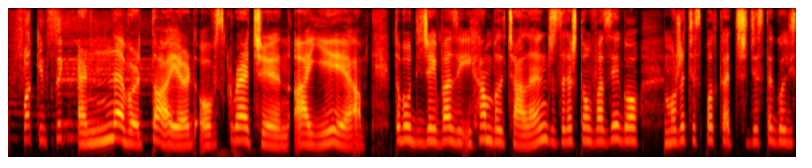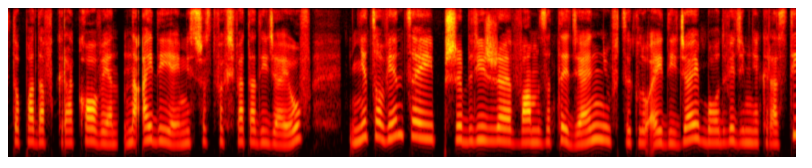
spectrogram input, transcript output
fucking sick. And never tired of scratching. A yeah. To był DJ Wazi i Humble Challenge. Zresztą Waziego możecie spotkać 30 listopada w Krakowie na IDA, Mistrzostwach Świata DJ-ów. Nieco więcej przybliżę Wam za tydzień w cyklu ADJ, bo odwiedzi mnie Krusty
